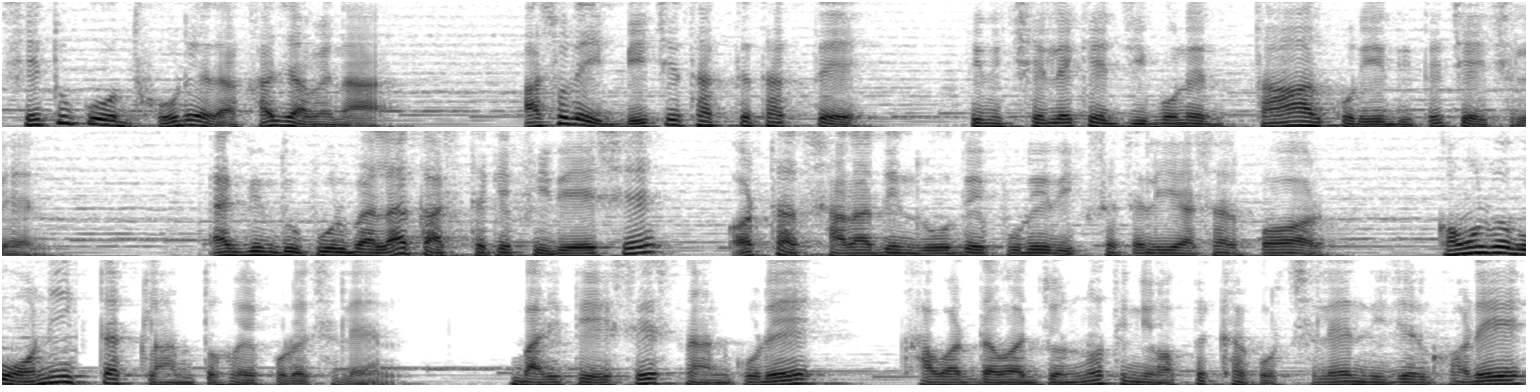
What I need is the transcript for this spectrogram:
সেটুকুও ধরে রাখা যাবে না। আসলেই বেঁচে থাকতে থাকতে তিনি ছেলেকে জীবনের দাঁড় করিয়ে দিতে চেয়েছিলেন। একদিন দুপুরবেলা কাজ থেকে ফিরে এসে, অর্থাৎ সারাদিন রোদে পুড়ে রিক্সা চালিয়ে আসার পর, কমলবাবু অনেকটা ক্লান্ত হয়ে পড়েছিলেন। বাড়িতে এসে স্নান করে খাবার দেওয়ার জন্য তিনি অপেক্ষা করছিলেন নিজের ঘরে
